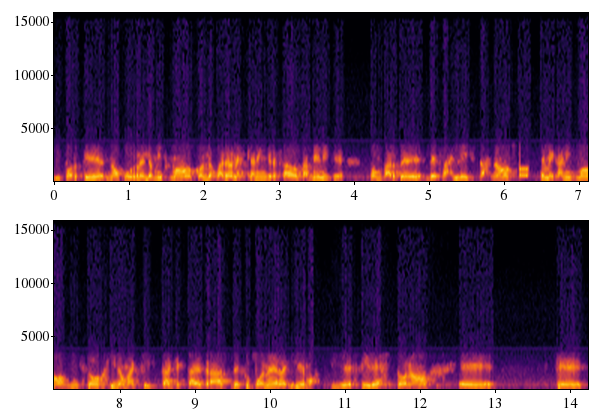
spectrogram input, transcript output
y por qué no ocurre lo mismo con los varones que han ingresado también y que son parte de, esas listas, ¿no? Ese mecanismo misógino, machista que está detrás de suponer y, de, y decir esto, ¿no? Eh, que,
